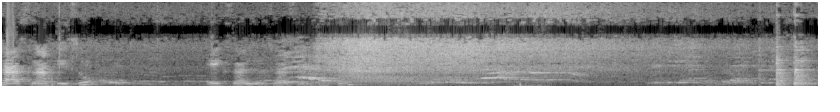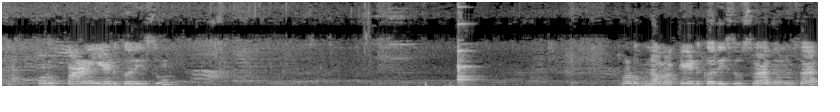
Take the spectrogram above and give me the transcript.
છાશ નાખીશું. એક સાલની છાશ લીધીશું છે થોડુંક પાણી એડ કરીશું. થોડુંક નમક એડ કરીશું સ્વાદ અનુસાર.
